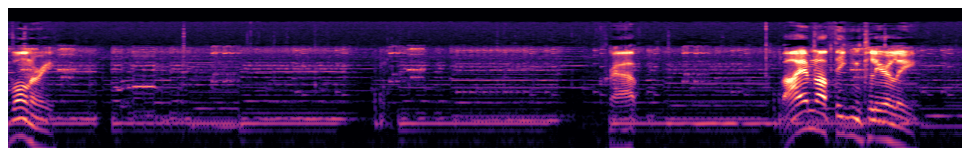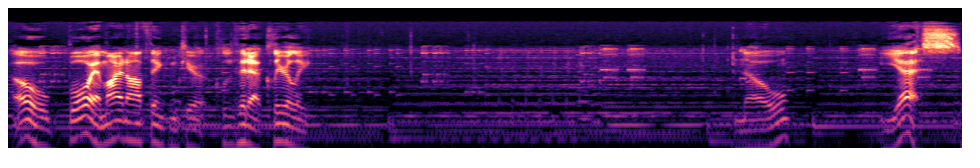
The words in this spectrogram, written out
Vulnerary. I am not thinking clearly. Oh boy, am I not thinking clearly. No. Yes.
